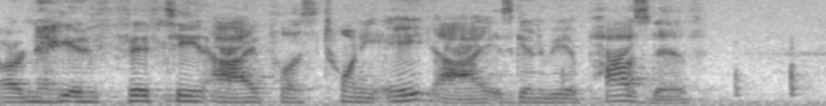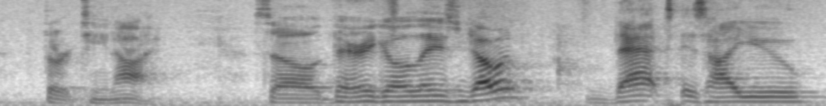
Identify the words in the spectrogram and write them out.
or negative 15i plus 28i is going to be a positive 13i. So there you go, ladies and gentlemen. That is how you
